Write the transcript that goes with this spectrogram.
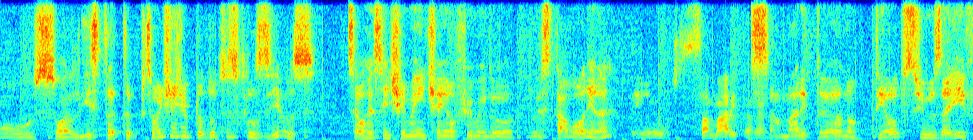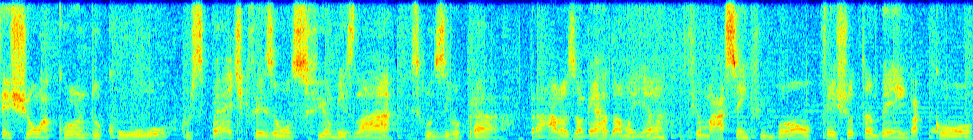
o, sua lista, principalmente de produtos exclusivos. Saiu recentemente aí um filme do, do Stallone, né? Tem o Samaritano, né? Samaritano. Tem outros filmes aí, fechou um acordo com o Chris Pratt, que fez uns filmes lá, exclusivo pra, pra Amazon, Guerra do Amanhã. Filmaço, hein? Filme bom. Fechou também com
